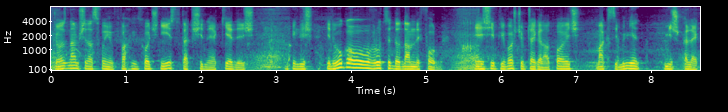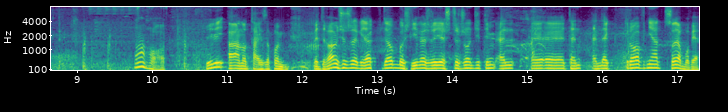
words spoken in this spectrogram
Wciąż znam się na swoim fachu, choć nie jest to tak silny jak kiedyś. Kiedyś niedługo wrócę do dawnej formy. Z cierpliwością czeka na odpowiedź Maksymilian niż elektryk. Oho. Czyli, a no tak, zapomniałem. Wydawało mi się, że jak to możliwe, że jeszcze rządzi tym el, e, e, ten elektrownia, co ja mówię,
